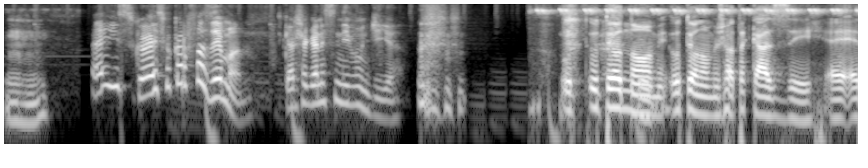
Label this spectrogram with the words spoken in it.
Uhum. É isso, é isso que eu quero fazer, mano. Quero chegar nesse nível um dia. O, o teu nome, o teu nome, JKZ, é, é,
